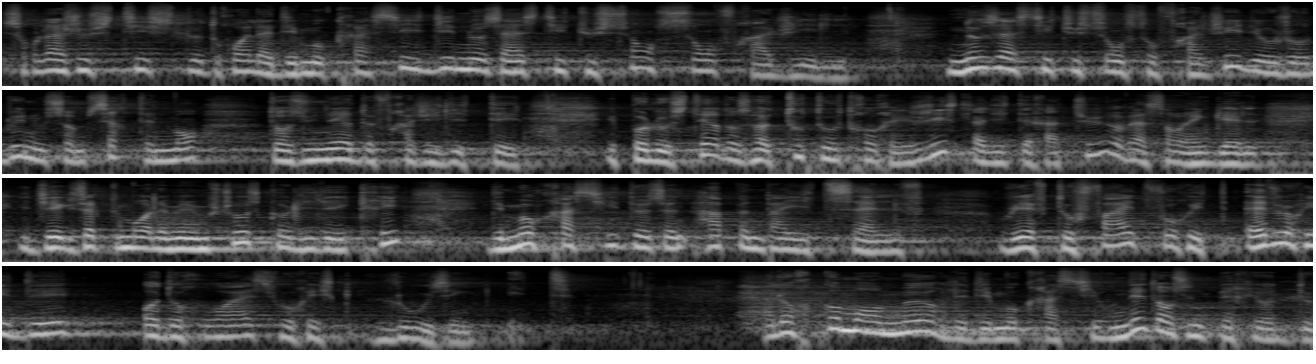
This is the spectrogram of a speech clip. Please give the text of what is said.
sur la justice, le droit, la démocratie, il dit nos institutions sont fragiles. Nos institutions sont fragiles et aujourd'hui nous sommes certainement dans une ère de fragilité. Et Paul Auster, dans un tout autre registre, la littérature, Vincent Engel, il dit exactement la même chose quand il écrit Democracy doesn't happen by itself. We have to fight for it every day, otherwise we risk losing it. Alors comment meurent les démocraties? On est dans une période de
